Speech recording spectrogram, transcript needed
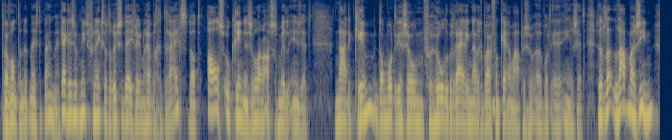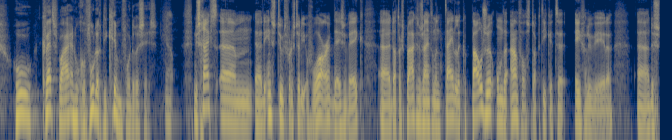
trawanten het meeste pijn mee. Kijk, het is ook niet voor niks dat de Russen deze week nog hebben gedreigd dat als Oekraïne zijn lange afstandsmiddelen inzet naar de Krim, dan wordt er zo'n verhulde bedreiging naar de gebruik van kernwapens uh, wordt uh, ingezet. Dus dat laat maar zien hoe kwetsbaar en hoe gevoelig die Krim voor de Russen is. Ja. Nu schrijft um, de Institute for the Study of War deze week uh, dat er sprake zou zijn van een tijdelijke pauze om de aanvalstactieken te evalueren. Uh, dus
